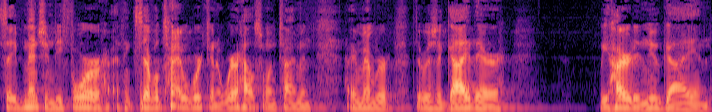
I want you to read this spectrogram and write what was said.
As I mentioned before, I think several times, I worked in a warehouse one time, and I remember there was a guy there. We hired a new guy, and,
